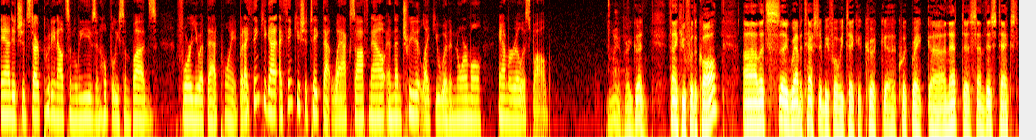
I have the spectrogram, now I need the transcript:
and it should start putting out some leaves and hopefully some buds for you at that point but i think you got i think you should take that wax off now and then treat it like you would a normal amaryllis bulb All right, very good. Thank you for the call. Uh, let's uh, grab a texter before we take a quick uh, quick break. Uh, Annette uh, sent this text.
